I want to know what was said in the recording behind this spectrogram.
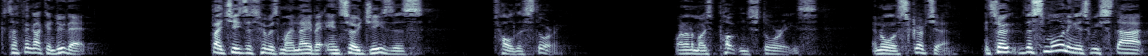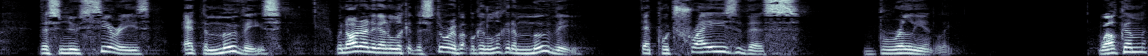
Because I think I can do that. But Jesus, who is my neighbor? And so Jesus told a story. One of the most potent stories in all of Scripture. And so this morning, as we start this new series at the movies, we're not only going to look at the story, but we're going to look at a movie that portrays this brilliantly. Welcome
